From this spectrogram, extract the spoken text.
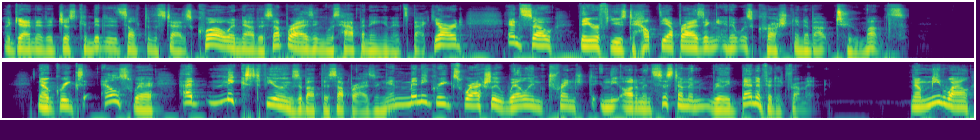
again, it had just committed itself to the status quo and now this uprising was happening in its backyard, and so they refused to help the uprising and it was crushed in about two months. Now, Greeks elsewhere had mixed feelings about this uprising, and many Greeks were actually well entrenched in the Ottoman system and really benefited from it. Now, meanwhile,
